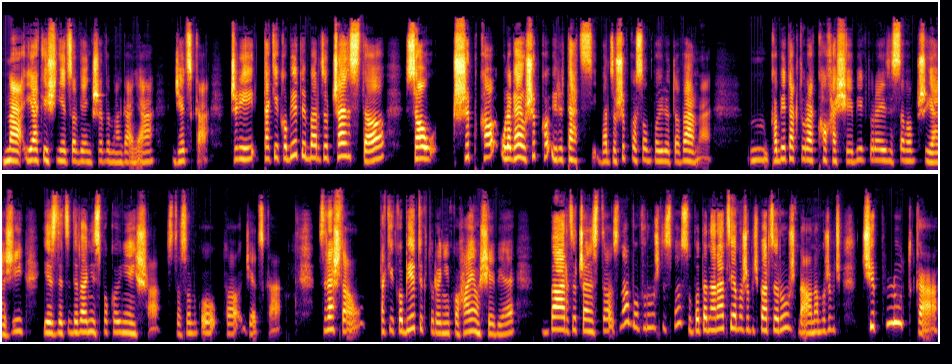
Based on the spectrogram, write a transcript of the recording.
na jakieś nieco większe wymagania dziecka. Czyli takie kobiety bardzo często są szybko, ulegają szybko irytacji, bardzo szybko są poirytowane. Kobieta, która kocha siebie, która jest ze sobą przyjaźni, jest zdecydowanie spokojniejsza w stosunku do dziecka. Zresztą takie kobiety, które nie kochają siebie, bardzo często, znowu w różny sposób, bo ta narracja może być bardzo różna, ona może być cieplutka,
